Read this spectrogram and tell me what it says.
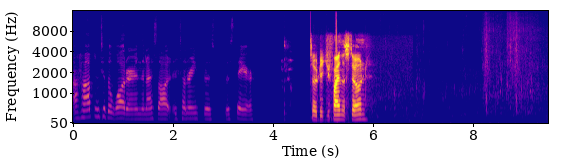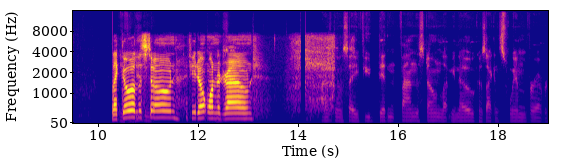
I hopped into the water and then I saw it. It's underneath the the stair. So did you find the stone? Let If go of the stone if you don't want to drown. I was going to say, if you didn't find the stone, let me know because I can swim forever.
